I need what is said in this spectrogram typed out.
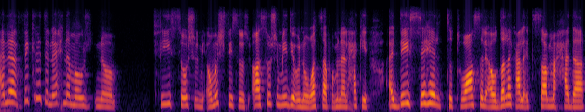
أنا فكرة إنه إحنا موج... إنه في ال social media أو مش في social آه ال social media وإنه واتساب ومن الحكي قد إيه سهل تتواصل أو ضلك على اتصال مع حدا؟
